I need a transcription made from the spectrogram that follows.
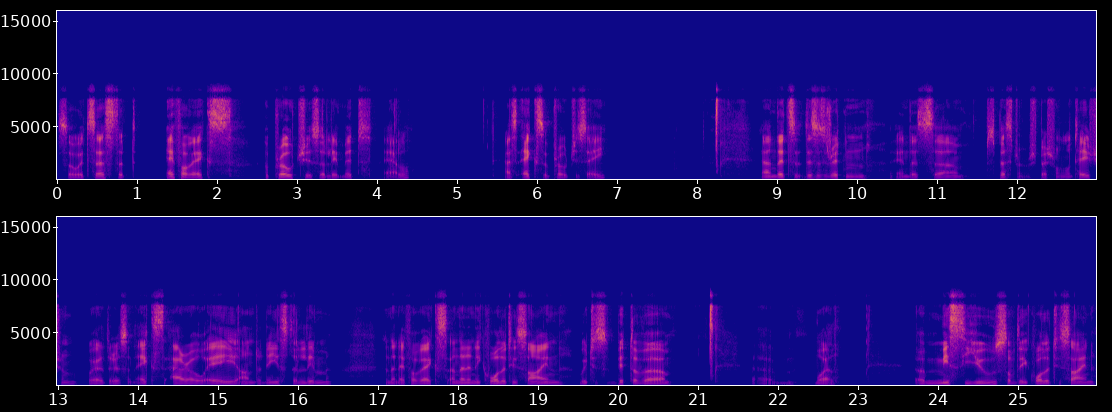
So it says that f of x approaches a limit, L, as x approaches a. And that's, this is written in this um, special, special notation where there is an x arrow a underneath the lim, and then f of x, and then an equality sign, which is a bit of a, um, well, a misuse of the equality sign,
